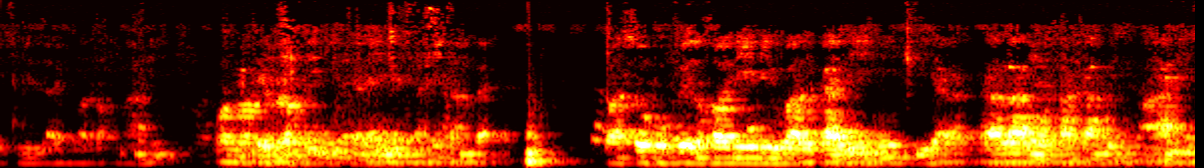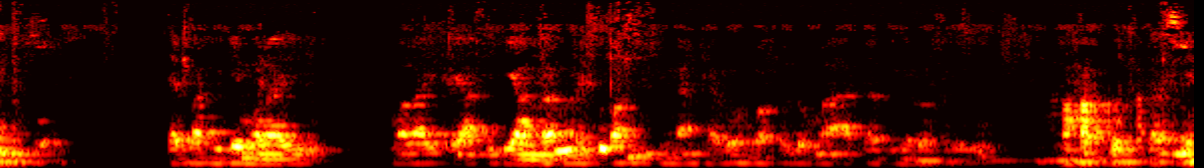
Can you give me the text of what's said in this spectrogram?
Bismillahirrahmanirrahim. Sampai wasuhu fil khalili wal kalimi dia kala dan itu mulai mulai kreasi diambang respon dengan jauh waktu atau di rasul. Fahakun. Tasir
